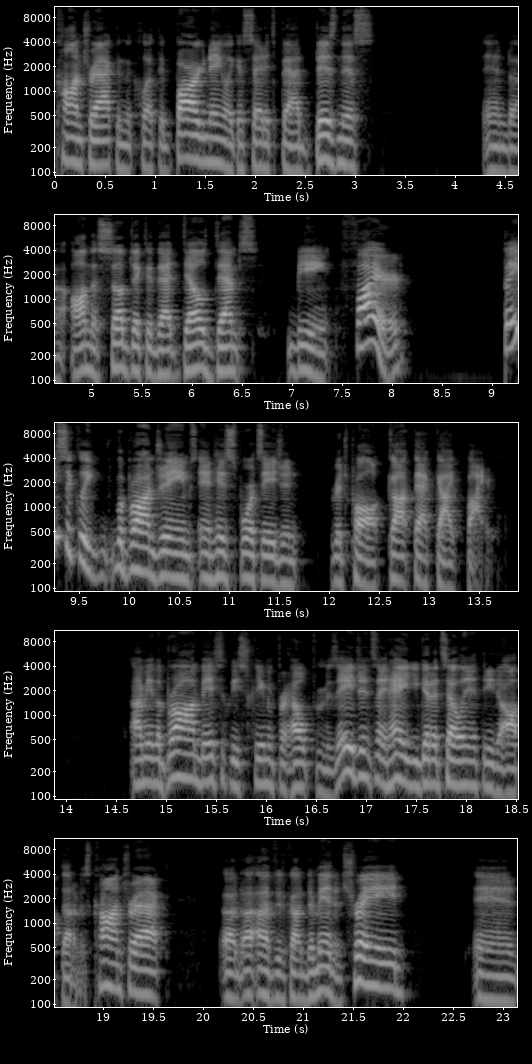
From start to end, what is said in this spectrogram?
contract and the collective bargaining. Like I said, it's bad business. And uh, on the subject of that, Dell Demps being fired basically LeBron James and his sports agent Rich Paul got that guy fired. I mean, LeBron basically screaming for help from his agent, saying, "Hey, you got to tell Anthony to opt out of his contract. Uh, I have just got to demand a trade," and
